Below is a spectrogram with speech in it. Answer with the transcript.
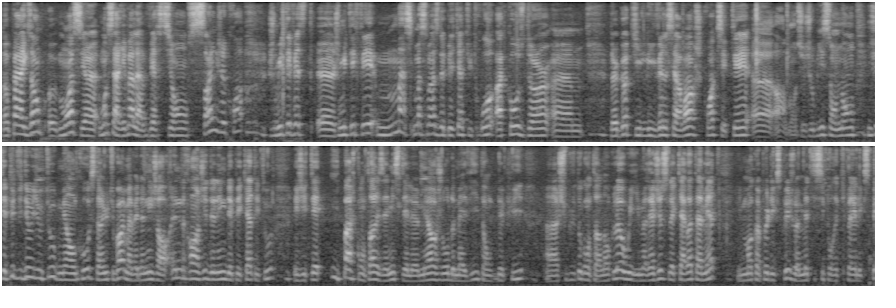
Donc, par exemple, euh, moi, c'est arrivé à la version 5, je crois. Je m'étais fait, euh, je m'étais fait masse, masse, masse de P4U3 à cause d'un d'un euh, gars qui livait le serveur. Je crois que c'était... Euh, oh mon j'ai oublié son nom. Il fait plus de vidéos YouTube, mais en gros, c'est un YouTuber. Il m'avait donné genre une rangée de lignes de P4 et tout. Et j'étais hyper content, les amis. C'était le meilleur jour de ma vie. Donc depuis, euh, je suis plutôt content. Donc là, oui, il me reste juste le carotte à mettre. Il me manque un peu d'XP. Je vais le mettre ici pour récupérer l'XP.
